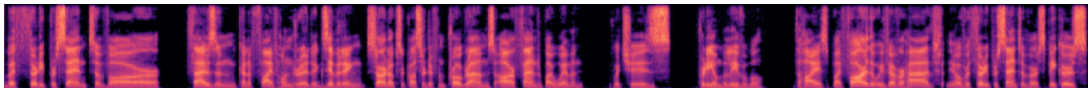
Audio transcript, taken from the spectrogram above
about 30% of our thousand kind of 500 exhibiting startups across our different programs are founded by women which is pretty unbelievable. The highest by far that we've ever had you know, over 30% of our speakers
